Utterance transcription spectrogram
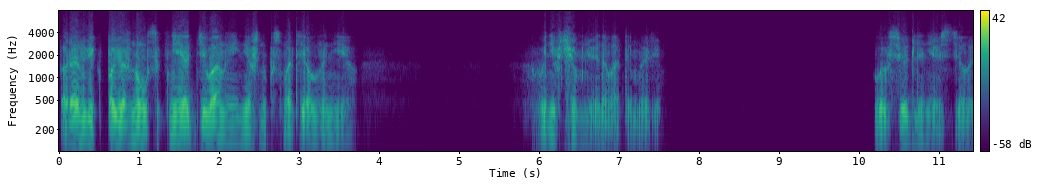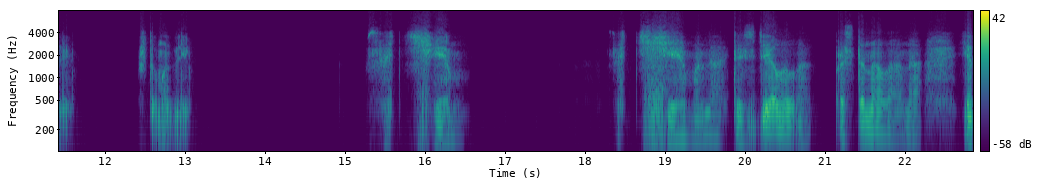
Ренвик повернулся к ней от дивана и нежно посмотрел на нее. Вы ни в чем не виноваты, Мэри. Вы все для нее сделали, что могли. Зачем? Зачем она это сделала? Простонала она. Я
